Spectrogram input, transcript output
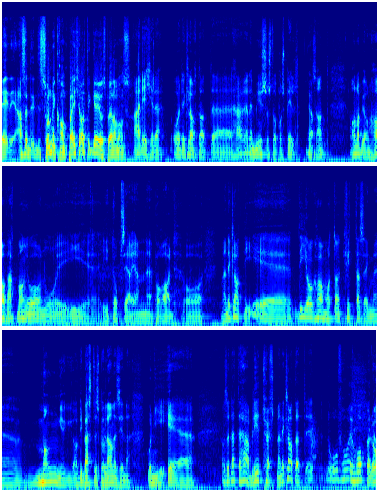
Det, det, altså, det, sånne kamper er ikke alltid gøy å spille med oss. Nei, det er ikke det. Og det er klart at uh, her er det mye som står på spill. Ja. sant? Arna-Bjørn har vært mange år nå i, i, toppserien på rad. Og, men det er klart de òg har måttet kvitte seg med mange av de beste spillerne sine. Og de er Altså Dette her blir tøft, men det er klart at eh, nå får jeg håpe da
